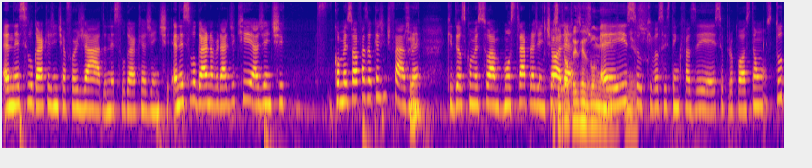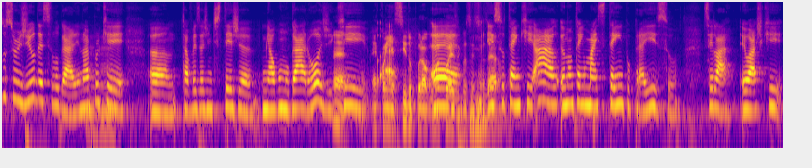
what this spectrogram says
é nesse lugar que a gente é forjado, é nesse lugar que a gente. É nesse lugar, na verdade, que a gente começou a fazer o que a gente faz, Sim. né? Que Deus começou a mostrar pra gente, A olha, 3 resume é isso nisso. que vocês têm que fazer, é esse o propósito. Então, tudo surgiu desse lugar. E não Uhum. é porque ah, talvez a gente esteja em algum lugar hoje É, que é conhecido por alguma é, coisa que vocês fizeram. Isso tem que. Ah, eu não tenho mais tempo para isso. Sei lá, eu acho que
